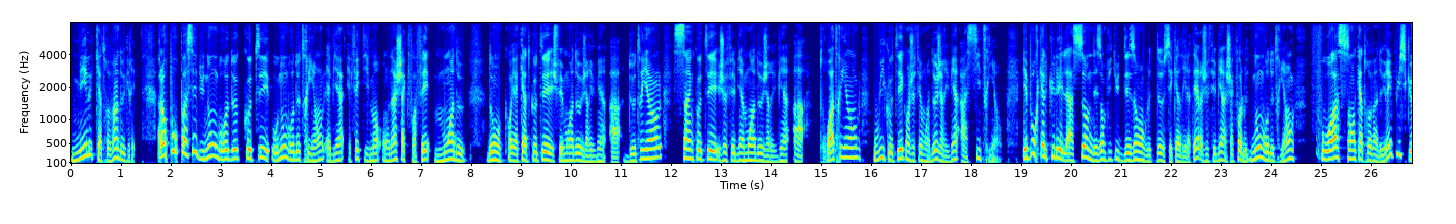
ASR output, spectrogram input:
1080 degrés. Alors pour passer du nombre de côtés au nombre de triangles, eh bien effectivement on a chaque fois fait moins 2. Donc quand il y a 4 côtés, je fais moins 2, j'arrive bien à 2 triangles. 5 côtés, je fais bien moins 2, j'arrive bien à 3 triangles. 8 côtés, quand je fais moins 2, j'arrive bien à 6 triangles. Et pour calculer la somme des amplitudes des angles de ces quadrilatères, je fais bien à chaque fois le nombre de triangles fois 180 degrés, puisque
